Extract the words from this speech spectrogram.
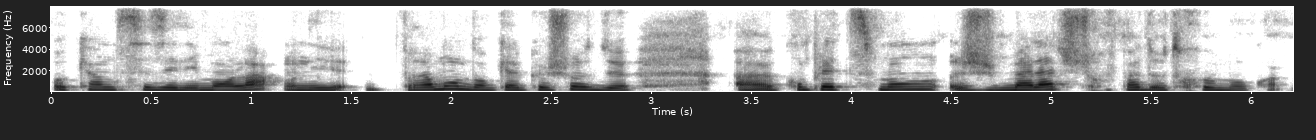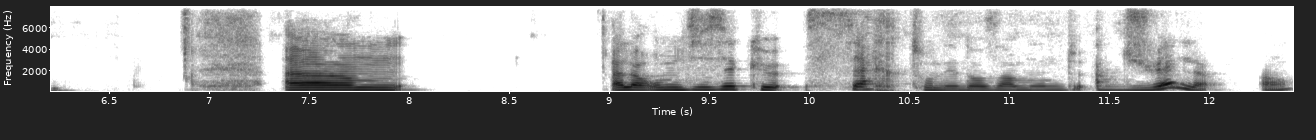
aucun de ces éléments-là. On est vraiment dans quelque chose de euh, complètement je malade. Je trouve pas d'autre mot quoi. alors, on me disait que certes, on est dans un monde duel, hein,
